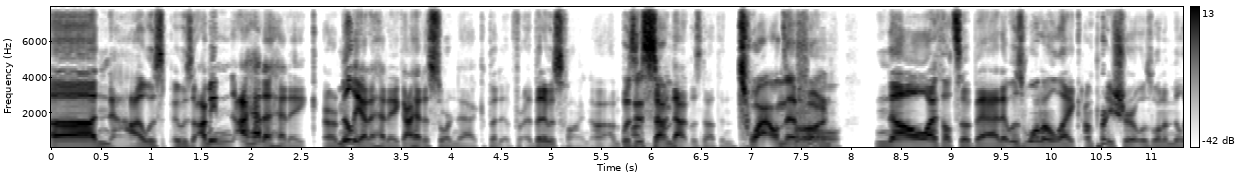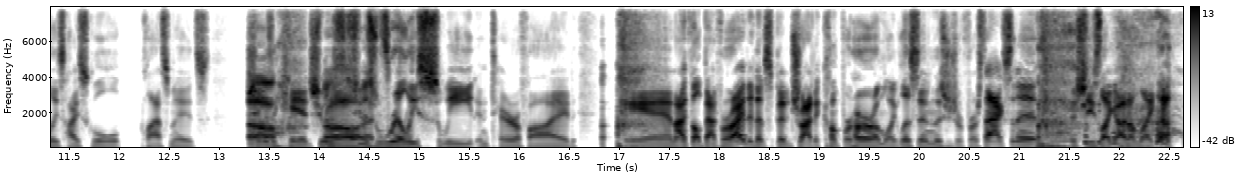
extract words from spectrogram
Uh, nah, it was, it was, I mean, I had a headache, or Millie had a headache. I had a sore neck, but, it, but it was fine. I, I'm, Was it some- that, that was nothing. Twat on their phone. Oh, No, I felt so bad. It was one of like, I'm pretty sure it was one of Millie's high school classmates. She was Oh. a kid. She was Oh, she was really sweet and terrified, and I felt bad for her. I ended up spending, trying to comfort her. I'm like, "Listen, this is your first accident," and she's like, and "I'm like,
